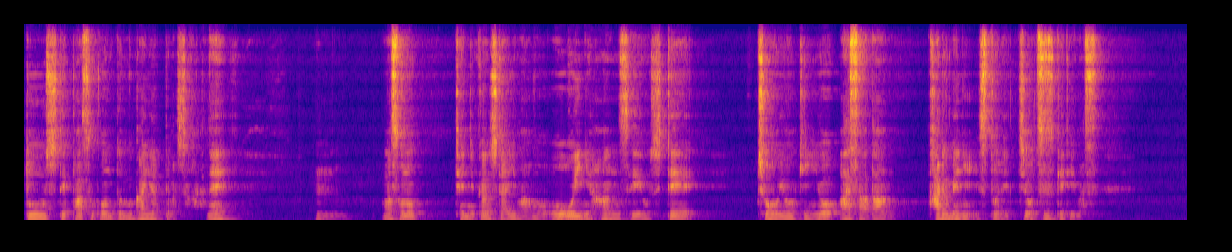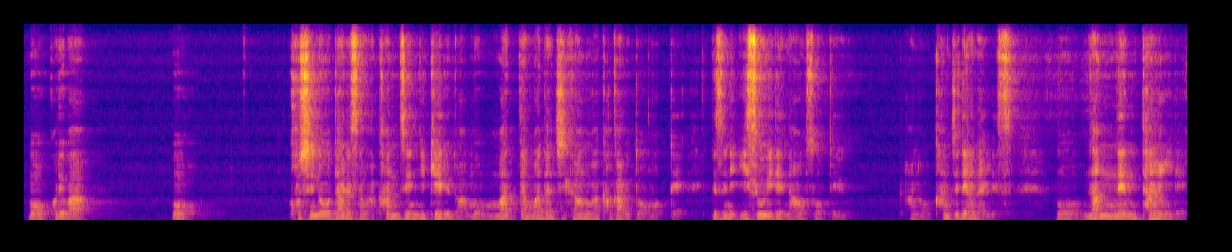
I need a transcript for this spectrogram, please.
頭してパソコンと向かい合ってましたからね。うん。まあその点に関しては今はもう大いに反省をして、腸腰筋を朝晩軽めにストレッチを続けています。もうこれは、もう腰のだるさが完全に消えるのはもうまだまだ時間がかかると思って、別に急いで治そうというあの感じではないです。もう何年単位で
